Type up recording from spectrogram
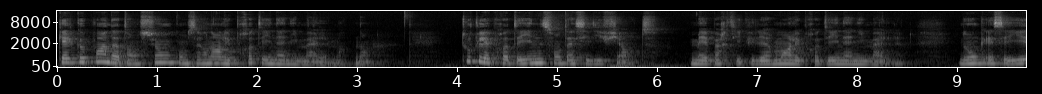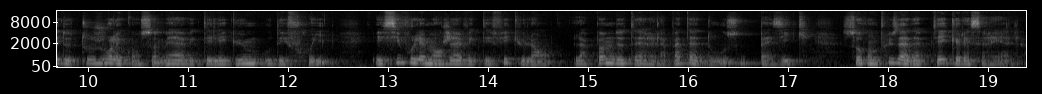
Quelques points d'attention concernant les protéines animales maintenant. Toutes les protéines sont acidifiantes, mais particulièrement les protéines animales. Donc essayez de toujours les consommer avec des légumes ou des fruits. Et si vous les mangez avec des féculents, la pomme de terre et la patate douce, basique, seront plus adaptées que les céréales.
